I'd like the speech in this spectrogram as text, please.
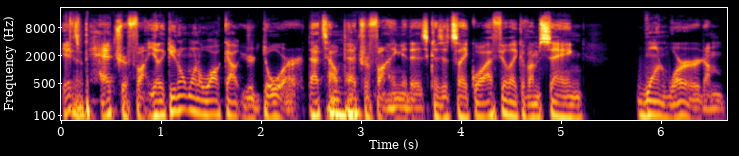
It's Yeah. petrifying. Like you don't want to walk out your door. That's how Mhm. petrifying it is because it's like, well, I feel like if I'm saying one word, I'm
